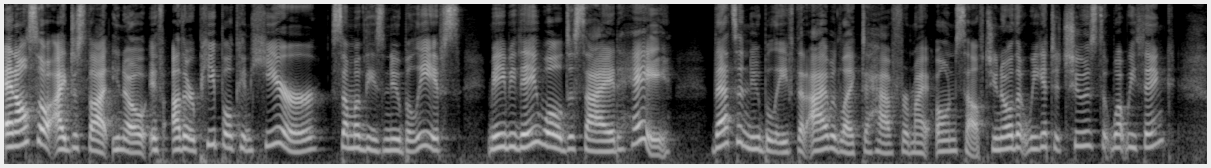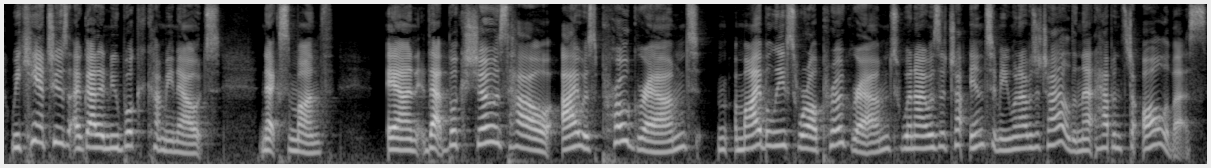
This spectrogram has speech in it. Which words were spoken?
and also I just thought, you know, if other people can hear some of these new beliefs, maybe they will decide, hey, that's a new belief that I would like to have for my own self. Do you know that we get to choose what we think? We can't choose. I've got a new book coming out next month. And that book shows how I was programmed. My beliefs were all programmed when I was a ch- into me when I was a child, and that happens to all of us.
